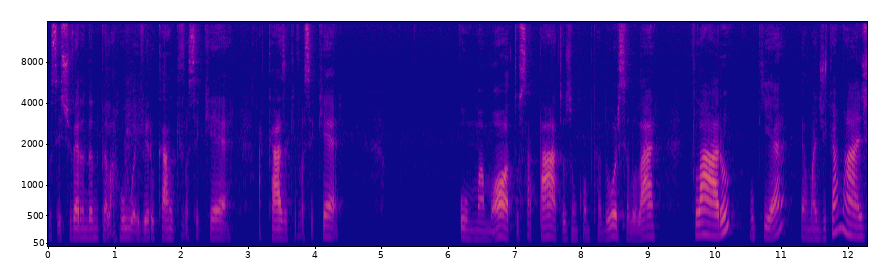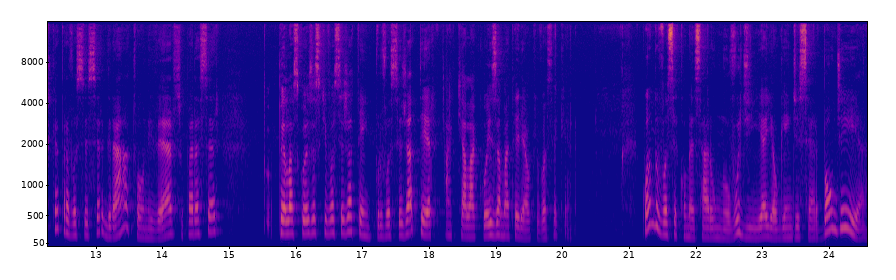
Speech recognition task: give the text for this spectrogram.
você estiver andando pela rua e ver o carro que você quer, a casa que você quer, uma moto, sapatos, um computador, celular, claro, o que é? É uma dica mágica para você ser grato ao universo para ser pelas coisas que você já tem, por você já ter aquela coisa material que você quer. Quando você começar um novo dia e alguém disser bom dia,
